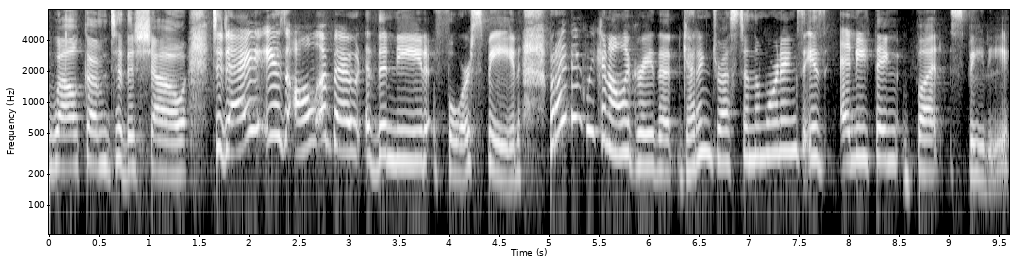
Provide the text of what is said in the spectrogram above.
welcome to the show. Today is all about the need for speed, but I think we can all agree that getting dressed in the mornings is anything but speedy.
